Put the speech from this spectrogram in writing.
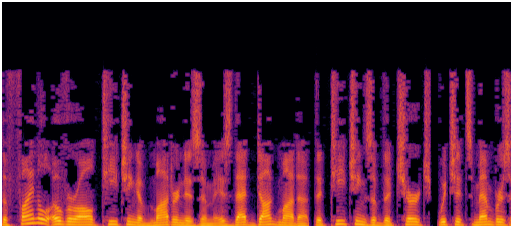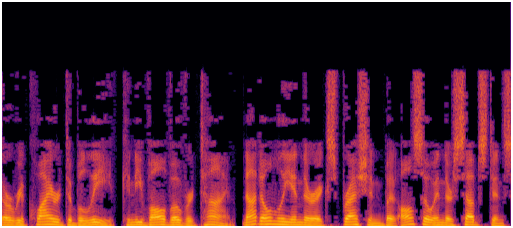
the final overall teaching of modernism is that dogmata the teachings of the Church, which its members are required to believe can evolve over time, not only in their expression but also in their substance,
